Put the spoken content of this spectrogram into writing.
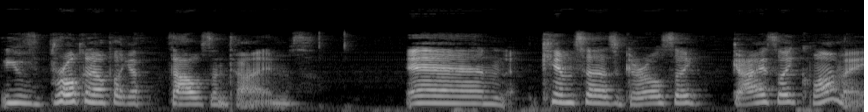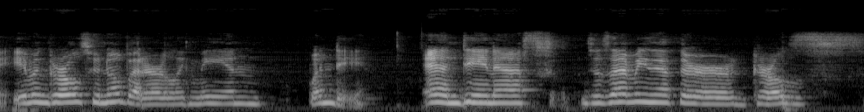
you've broken up like a thousand times. And Kim says, girls like guys like Kwame, even girls who know better like me and Wendy. And Dean asks, does that mean that there are girls,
